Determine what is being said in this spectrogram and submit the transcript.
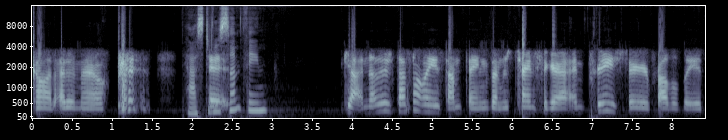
God, I don't know. Has to be Uh, something. yeah, no, there's definitely some things I'm just trying to figure out. I'm pretty sure probably it's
